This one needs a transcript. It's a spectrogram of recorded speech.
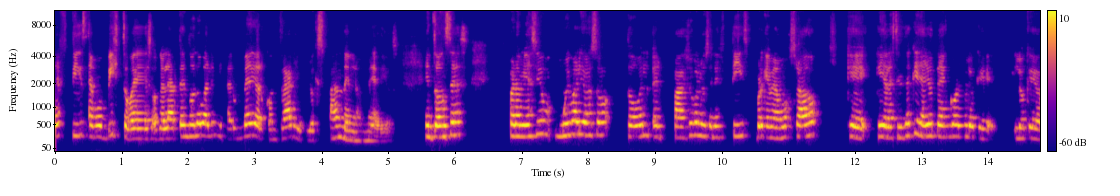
NFTs hemos visto eso, que el arte no lo va a limitar un medio, al contrario, lo expanden los medios. Entonces, para mí ha sido muy valioso todo el, paso con los NFTs porque me ha mostrado que, que la ciencia que ya yo tengo, lo que, lo que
